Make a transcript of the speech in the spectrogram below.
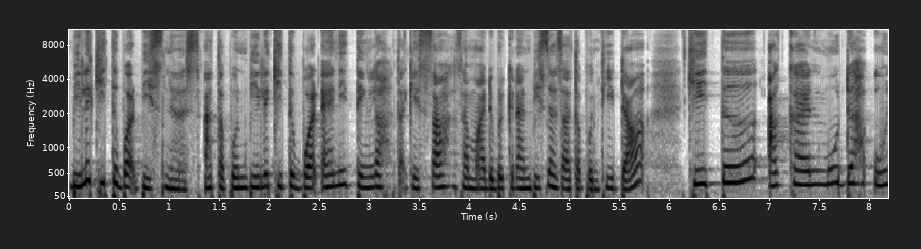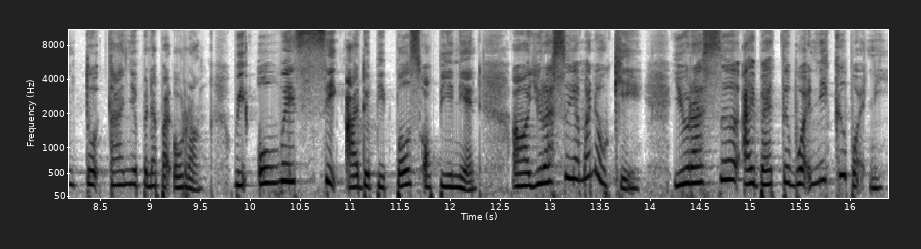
Bila kita buat bisnes ataupun bila kita buat anything lah, tak kisah sama ada berkenaan bisnes ataupun tidak, kita akan mudah untuk tanya pendapat orang. We always seek other people's opinion. Uh, you rasa yang mana okay? You rasa I better buat ni ke buat ni?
